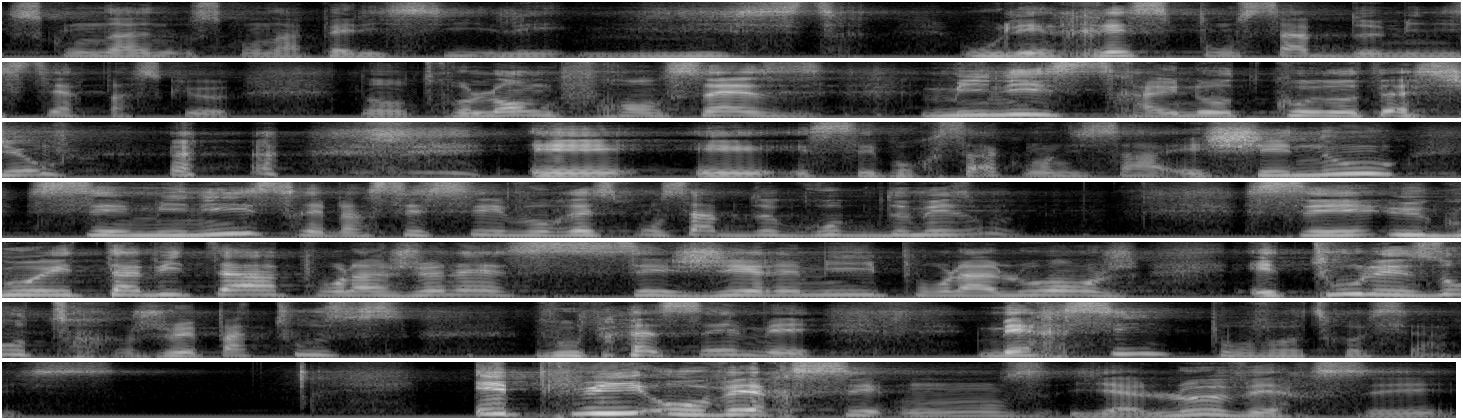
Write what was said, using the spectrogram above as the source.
ce qu'on appelle ici les ministres ou les responsables de ministère, parce que dans notre langue française, ministre a une autre connotation. et, c'est pour ça qu'on dit ça. Et chez nous, ces ministres, eh ben, c'est vos responsables de groupe de maison c'est Hugo et Tabitha pour la jeunesse, c'est Jérémie pour la louange, et tous les autres, je ne vais pas tous vous passer, mais merci pour votre service. Et puis au verset 11, il y a le verset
